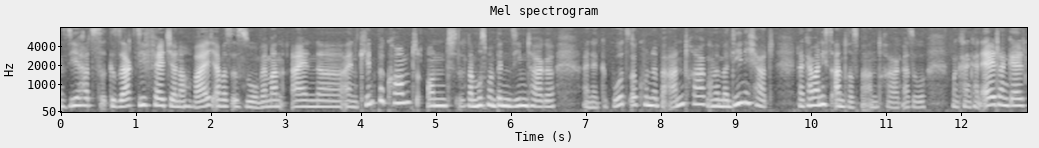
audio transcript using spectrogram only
Sie hat gesagt, sie fällt ja noch weich, aber es ist so, wenn man eine, ein Kind bekommt und dann muss man binnen sieben Tage eine Geburtsurkunde beantragen und wenn man die nicht hat, dann kann man nichts anderes beantragen. Also man kann kein Elterngeld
